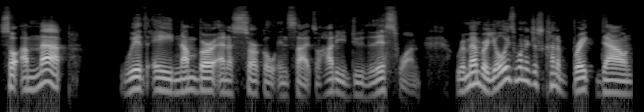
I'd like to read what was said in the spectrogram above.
so a map with a number and a circle inside. So how do you do this one? Remember, you always want to just kind of break down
